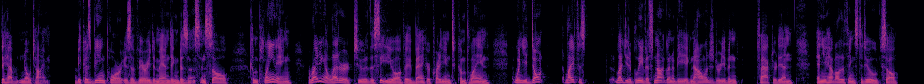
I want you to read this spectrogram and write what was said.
They have no time because being poor is a very demanding business. And so complaining writing a letter to the CEO of a bank or credit union to complain when you don't, life has led you to believe it's not going to be acknowledged or even factored in, and you have other things to do. So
